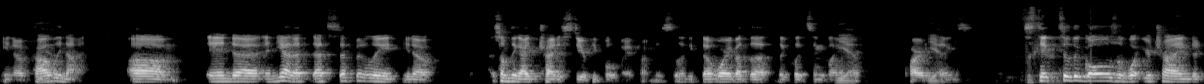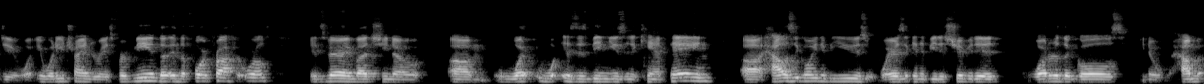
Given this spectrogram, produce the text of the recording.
You know, probably not. Um, and uh, and yeah, that, that's definitely you know something I try to steer people away from. Is like, don't worry about the the glitz and glamour. Yeah. part of Yeah, things. For Stick sure. to the goals of what you're trying to do. What what are you trying to raise? For me, in the in the for profit world, it's very much you know um, what, what is this being used in a campaign? Uh, how is it going to be used? Where is it going to be distributed? What are the goals? You know, how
